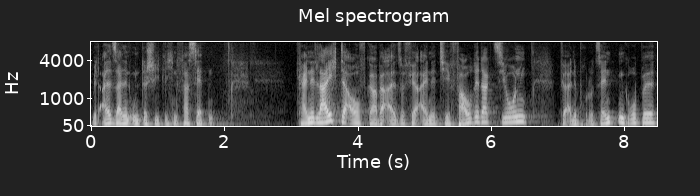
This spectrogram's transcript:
mit all seinen unterschiedlichen Facetten. Keine leichte Aufgabe also für eine TV-Redaktion, für eine Produzentengruppe,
